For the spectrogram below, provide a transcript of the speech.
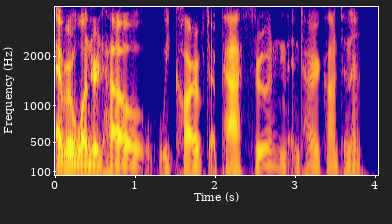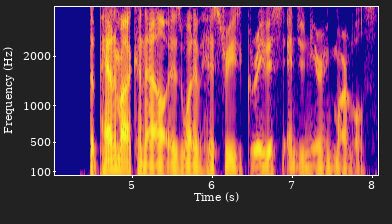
Ever wondered how we carved a path through an entire continent? The Panama Canal is one of history's greatest engineering marvels,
